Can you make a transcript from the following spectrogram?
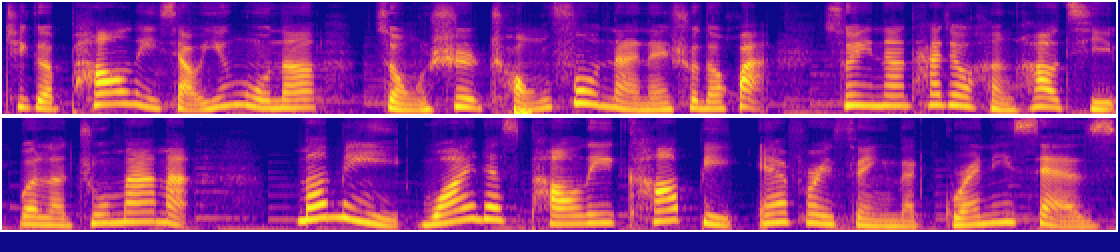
这个 Polly 小鹦鹉呢总是重复奶奶说的话，所以呢他就很好奇，问了猪妈妈：“Mummy, why does Polly copy everything that Granny says？”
